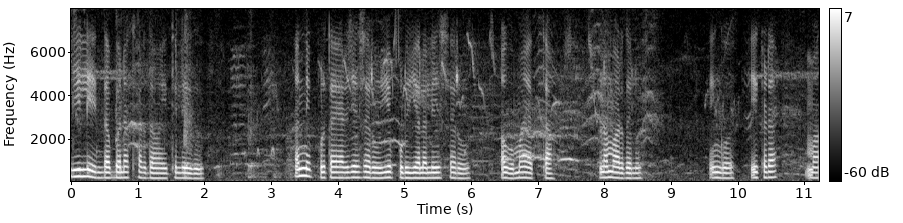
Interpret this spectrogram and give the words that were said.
వీళ్ళు ఏం డబ్బా నాకు అర్థమైతే లేదు. అన్నీ ఎప్పుడు తయారు చేశారు? ఎప్పుడు ఇలా లేస్తారు? అగో మా అత్త నా మరదలు. ఇంకో ఇక్కడ మా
